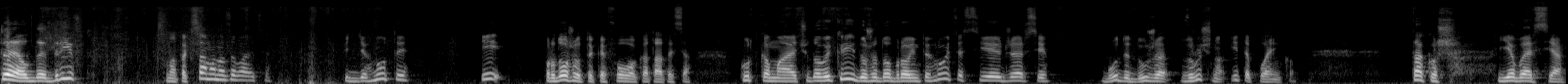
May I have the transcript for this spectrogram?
TLD Drift, вона так само називається, піддягнути і продовжувати кайфово кататися. Куртка має чудовий крій, дуже добре інтегрується з цією джерсі, буде дуже зручно і тепленько. Також є версія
